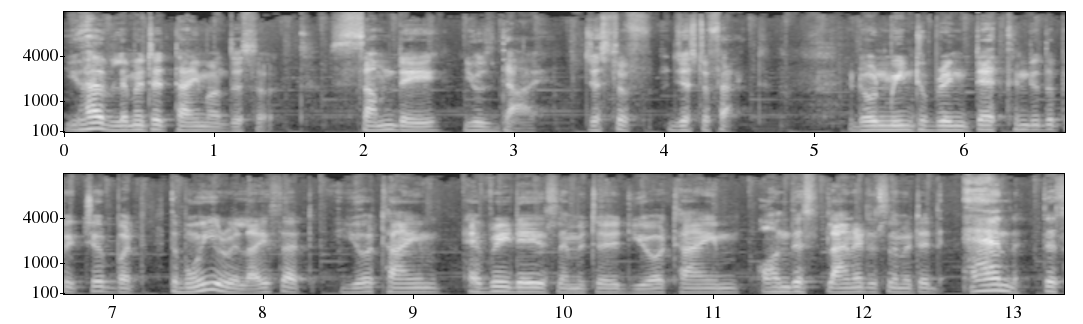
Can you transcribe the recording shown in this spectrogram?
you have limited time on this earth. Someday you'll die. Just a, just a fact. I don't mean to bring death into the picture, but the more you realize that your time every day is limited, your time on this planet is limited, and there's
